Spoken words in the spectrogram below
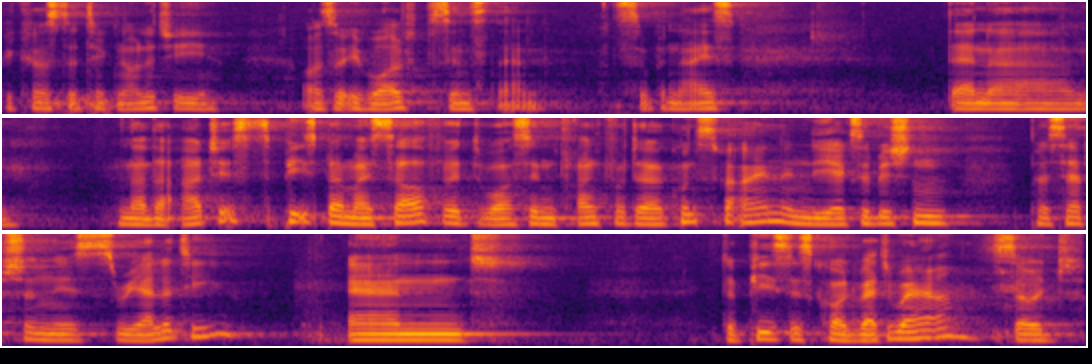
because the technology also evolved since then. It's super nice. Then um, another artist piece by myself. It was in Frankfurter Kunstverein in the exhibition Perception is Reality, and the piece is called Wetware. So it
